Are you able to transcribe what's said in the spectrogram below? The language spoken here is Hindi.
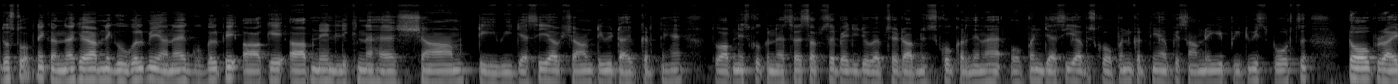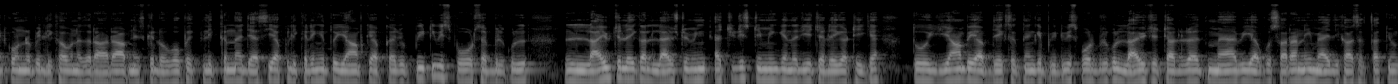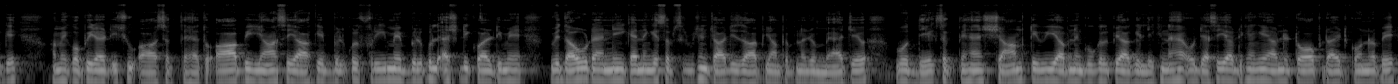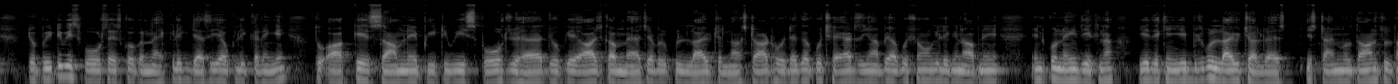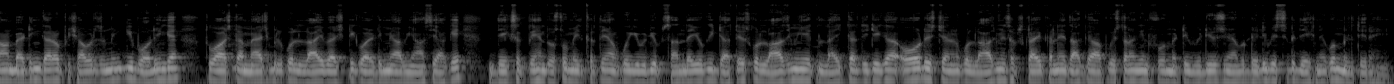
दोस्तों, आपने करना क्या? है आपने गूगल पे आना है। गूगल पे आके आपने लिखना है शाम टीवी। जैसे ही आप शाम टीवी टाइप करते हैं तो आपने इसको करना है। सबसे पहली जो वेबसाइट आपने इसको कर देना है, ओपन। जैसे ही आप इसको ओपन करते हैं, आपके सामने ये P sports top right corner पे लिखा हुआ नज़र आ रहा है। आपने इसके लोगों पे क्लिक करना है। जैसे ही आप क्लिक करेंगे तो यहाँ पे आपका जो पी स्पोर्ट्स है, बिल्कुल लाइव चलेगा। लाइव स्ट्रीमिंग एचडी स्ट्रीमिंग के अंदर ये चलेगा, ठीक है? तो यहाँ पर आप देख सकते हैं कि पी स्पोर्ट्स बिल्कुल लाइव चल रहा है। तो मैं भी आपको सारा नहीं मैच दिखा सकता, क्योंकि हमें कॉपी इशू आ सकता है। है तो आप भी यहाँ से आके बिल्कुल फ्री में, बिल्कुल एचडी क्वालिटी में विदाउट एनी कहने के सब्सक्रिप्शन चार्जेस आप यहाँ पे अपना जो मैच है, वो देख सकते हैं। शाम टीवी आपने गूगल पे आके लिखना है और जैसे ही आप लिखेंगे, आपने टॉप राइट कॉर्नर पे जो पी स्पोर्ट्स है, इसको करना है क्लिक जैसे ही आप क्लिक करेंगे तो आपके सामने पीटीवी स्पोर्ट्स जो है, जो कि आज का मैच है, बिल्कुल लाइव चलना स्टार्ट हो जाएगा। कुछ एड्स यहाँ पे आपको शो होंगी, लेकिन आपने इनको नहीं देखना। ये देखें, ये बिल्कुल लाइव चल रहा है। इस टाइम मुल्तान सुल्तान बैटिंग कर रहा है पिशावर ज़मीन की बॉलिंग है तो आज का मैच बिल्कुल लाइव एच क्वालिटी में आप यहाँ से आके देख सकते हैं। दोस्तों, उम्मीद करते हैं आपको ये वीडियो पसंद आई होगी। जाते उसको लाजमी एक लाइक कर दीजिएगा और इस चैनल को लाजमी सब्सक्राइब कर लें ताकि आपको इस तरह की इन्फॉर्मेटिव वीडियोज़ जो हैं वो डेली बेसिस पर देखने को मिलती रहें।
